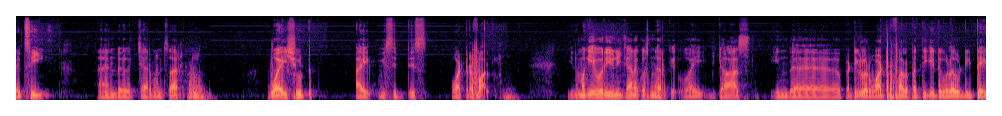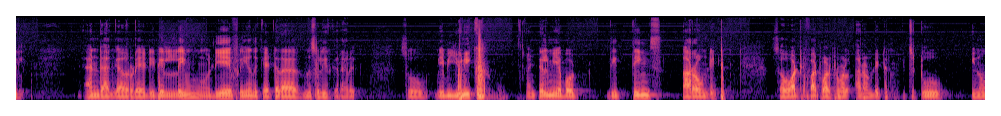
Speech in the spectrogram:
லெட் சி And chairman sir why should I visit this waterfall நமக்கே ஒரு யூனிக்கான கொஸ்டினாக இருக்குது ஒய் பிகாஸ் இந்த பர்டிகுலர் வாட்டர் ஃபாலை பற்றி கேட்டு இவ்வளவு டீட்டெயில் அண்ட் அங்கே அவருடைய டீட்டெயிலையும் டிஏஎஃப்லையும் அது கேட்டதாக வந்து சொல்லியிருக்கிறாரு. So maybe unique and tell me about the things around it so water fat water fall around it it's to your own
